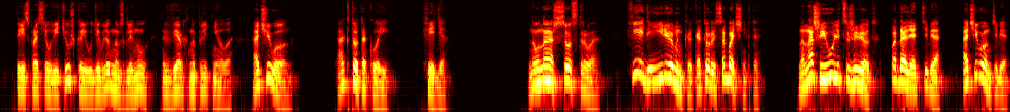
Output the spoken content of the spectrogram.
— переспросил Витюшка и удивленно взглянул вверх на Плетнева. «А чего он?» «А кто такой Федя?» «Ну, наш с острова. Федя Еременко, который собачник-то. На нашей улице живет, подали от тебя. А чего он тебе?»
